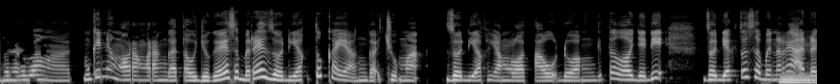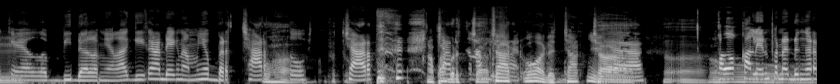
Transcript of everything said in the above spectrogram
bener banget. Mungkin yang orang-orang nggak tahu juga ya sebenarnya zodiak tuh kayak nggak cuma zodiak yang lo tahu doang gitu loh. Jadi zodiak tuh sebenarnya ada Hmm. kayak lebih dalamnya lagi kan ada yang namanya birth chart Wah, tuh. Chart. Apa? chart Berchart. Chart. Oh, ada chartnya. ya? Chart. Iya. Heeh. Kalau Oh. kalian pernah dengar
